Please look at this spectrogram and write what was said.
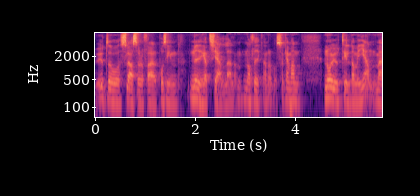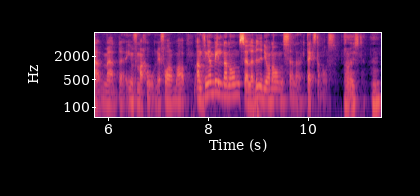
ute och slösurfar på sin nyhetskälla eller något liknande då, så kan man nå ut till dem igen med, med information i form av antingen bildannons eller videoannons eller textannons. Ja, just det. Mm.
